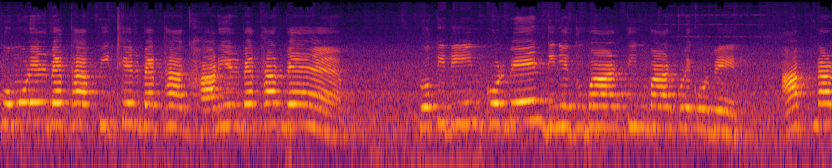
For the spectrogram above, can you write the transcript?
কোমরের ব্যথা, পিঠের ব্যথা, ঘাড়ের ব্যথার ব্যায়াম। প্রতিদিন করবেন, দিনে দুবার, তিনবার করে করবেন। আপনার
